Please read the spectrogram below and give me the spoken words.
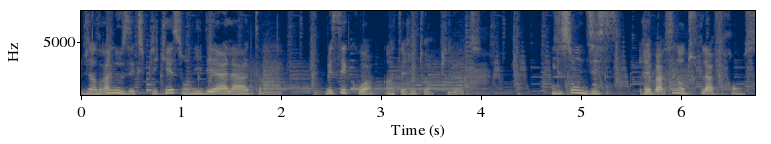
viendra nous expliquer son idéal à atteindre. Mais c'est quoi un territoire pilote? Ils sont 10, répartis dans toute la France.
